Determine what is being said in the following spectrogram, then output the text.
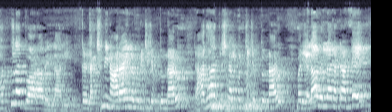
భక్తుల ద్వారా వెళ్ళాలి. ఇక్కడ లక్ష్మీనారాయణల గురించి చెప్తున్నారు రాధాకృష్ణల గురించి చెప్తున్నారు. మరి ఎలా వెళ్ళాలట అంటే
